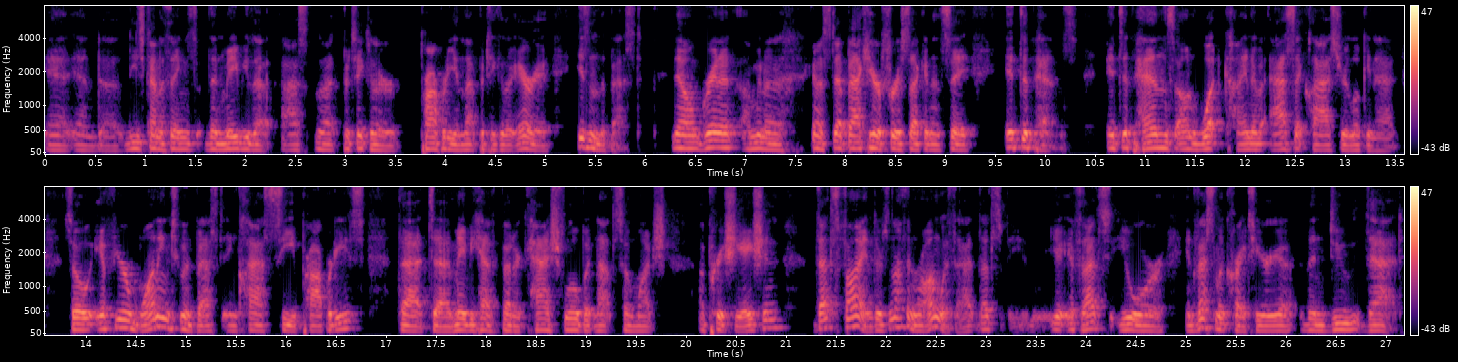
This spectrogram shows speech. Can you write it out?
and, uh, these kind of things, then maybe that that particular property in that particular area isn't the best. Now, granted, I'm gonna kind of step back here for a second and say it depends. It depends on what kind of asset class you're looking at. So, if you're wanting to invest in Class C properties that uh, maybe have better cash flow but not so much appreciation, that's fine. There's nothing wrong with that. That's if that's your investment criteria, then do that.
